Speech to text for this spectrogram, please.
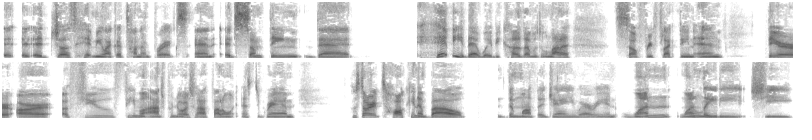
it, it, just hit me like a ton of bricks. And it's something that hit me that way because I was doing a lot of self-reflecting. And there are a few female entrepreneurs who I follow on Instagram who started talking about the month of January. And one one lady she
